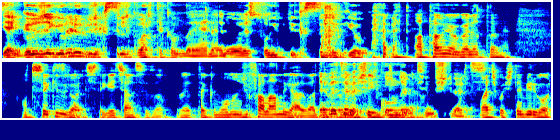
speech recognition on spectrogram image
yani gözle görülür bir kısırlık var takımda yani. Hani öyle soyut bir kısırlık yok. evet atamıyor gol atamıyor. 38 gol işte geçen sezon. Ve takım 10. falandı galiba. evet Öyle evet şey ilk onda yani. bitirmişlerdi. Maç başına bir gol.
